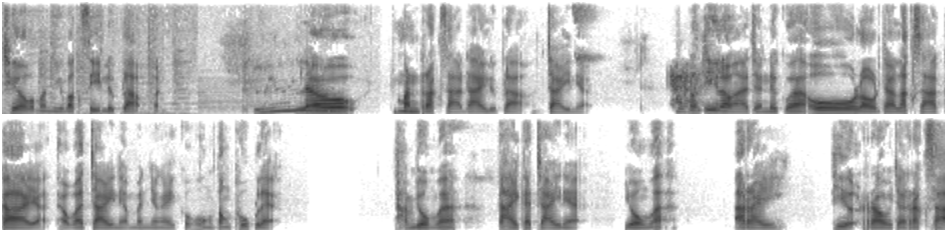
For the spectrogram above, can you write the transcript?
เชื่อว่ามันมีวัคซีนหรือเปล่าก่อนอืม แล้วมันรักษาได้หรือเปล่าใจเนี่ยค่ะบางทีเราอาจจะนึกว่า โอ้ เราจะรักษากายอะ แต่ว่าใจเนี่ย มันยังไงก็คงต้องทุกข์แหละ ถามโยมว่ากายกับใจเนี่ย โยมว่าอะไรที่เราจะรักษา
